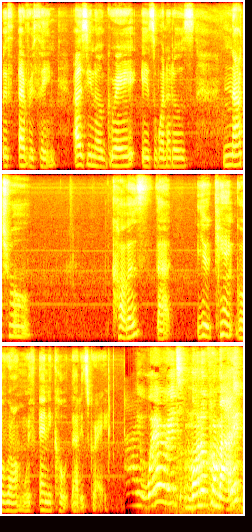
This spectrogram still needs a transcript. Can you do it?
with everything. As you know, gray is one of those natural colors that you can't go wrong with any coat that is gray. I wear it monochromatic.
